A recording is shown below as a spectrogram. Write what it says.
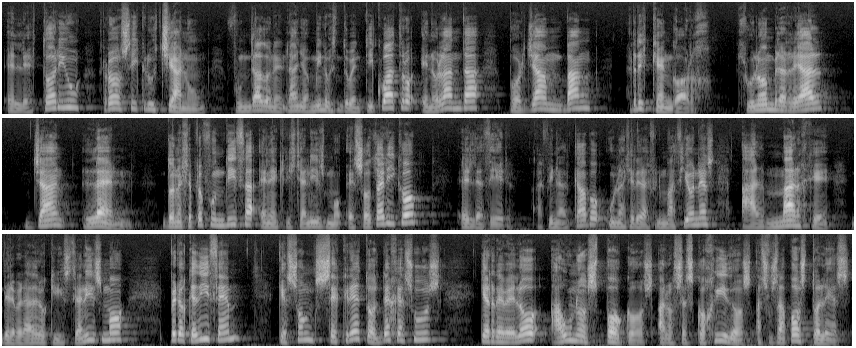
el Lectorium Rosicrucianum, fundado en el año 1924 en Holanda por Jan van Rickengorg. Su nombre real, Jan Len, donde se profundiza en el cristianismo esotérico, es decir, al fin y al cabo, una serie de afirmaciones al margen del verdadero cristianismo, pero que dicen que son secretos de Jesús que reveló a unos pocos, a los escogidos, a sus apóstoles,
